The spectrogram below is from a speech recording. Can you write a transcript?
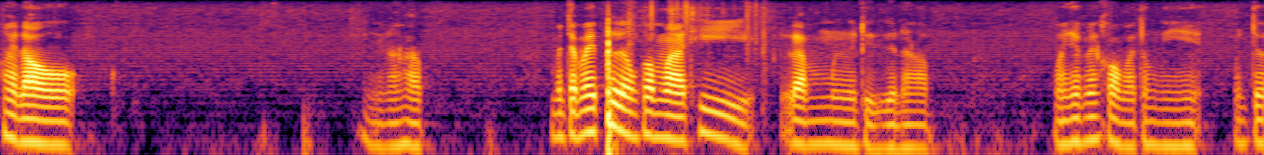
ให้เรา นี่นะครับ มันจะไม่เพิ่มเข้ามาที่แรมมือถือนะครับ มันจะไม่เข้ามาตรงนี้ มันจะ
